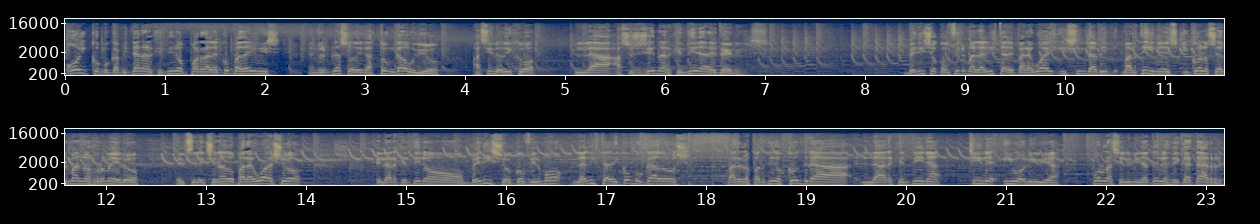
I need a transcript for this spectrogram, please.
hoy como capitán argentino para la Copa Davis en reemplazo de Gastón Gaudio. Así lo dijo la Asociación Argentina de Tenis. Berizzo confirma la lista de Paraguay y sin David Martínez y con los hermanos Romero. El seleccionado paraguayo, el argentino Berizzo, confirmó la lista de convocados para los partidos contra la Argentina, Chile y Bolivia por las eliminatorias de Qatar.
